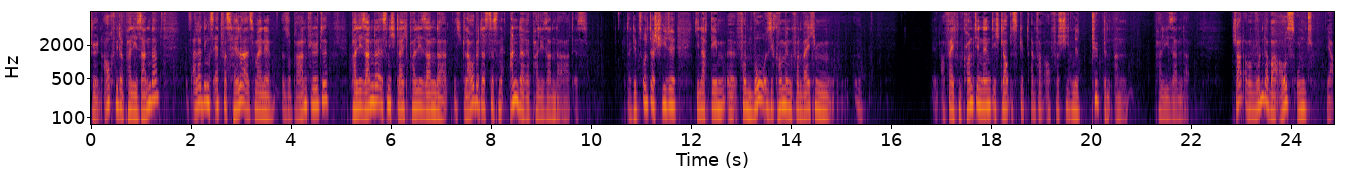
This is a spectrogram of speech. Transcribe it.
Schön. Auch wieder Palisander. Ist allerdings etwas heller als meine Sopranflöte. Palisander ist nicht gleich Palisander. Ich glaube, dass das eine andere Palisanderart ist. Da gibt es Unterschiede, je nachdem, äh, von wo sie kommen, von welchem, äh, auf welchem Kontinent. Ich glaube, es gibt einfach auch verschiedene Typen an Palisander. Schaut aber wunderbar aus und ja,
